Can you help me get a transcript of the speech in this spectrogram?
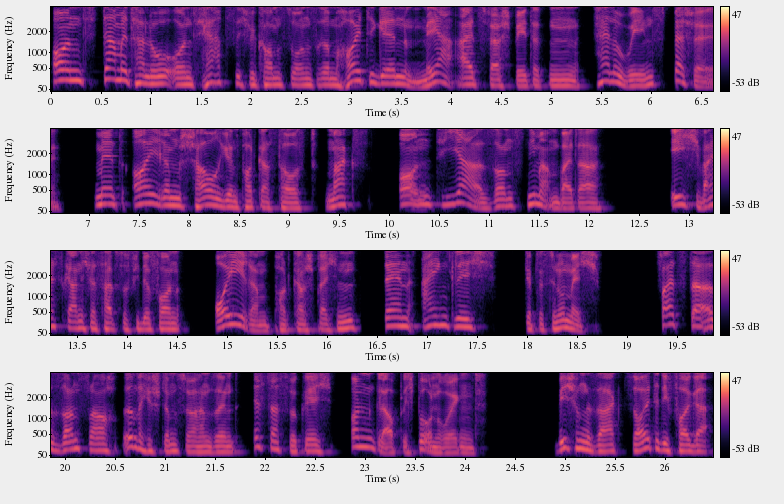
Und damit hallo und herzlich willkommen zu unserem heutigen mehr als verspäteten Halloween Special mit eurem schaurigen Podcast-Host Max und ja, sonst niemandem weiter. Ich weiß gar nicht, weshalb so viele von eurem Podcast sprechen, denn eigentlich gibt es hier nur mich. Falls da sonst noch irgendwelche Stimmen zu hören sind, ist das wirklich unglaublich beunruhigend. Wie schon gesagt, sollte die Folge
